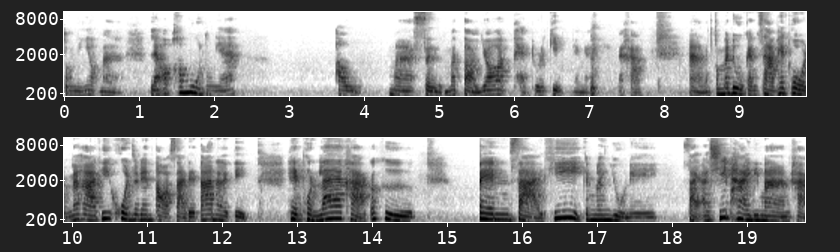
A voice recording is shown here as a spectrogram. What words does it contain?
ตรงนี้ออกมา แล้วเอาข้อมูลตรงนี้เอามาเสริมมาต่อยอดแผนธุรกิจยังไงนะคะ อ่าแล้วก็มาดูกัน 3 เหตุผลนะคะ ที่ควรจะเรียนต่อสาย Data Analytics เหตุผลแรกค่ะก็คือ เป็นสายที่กำลังอยู่ในสายอาชีพ High Demand ค่ะ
